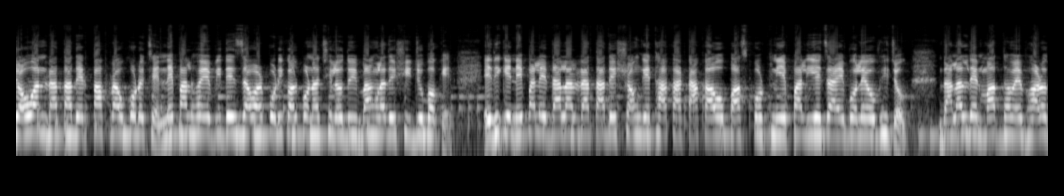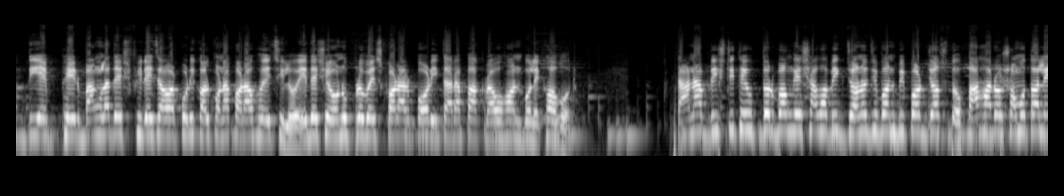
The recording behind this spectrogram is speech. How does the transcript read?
জওয়ানরা তাদের পাকড়াও করেছেন নেপাল হয়ে বিদেশ যাওয়ার পরিকল্পনা ছিল দুই বাংলাদেশি যুবকের। এদিকে নেপালে দালালরা তাদের সঙ্গে থাকা টাকা ও পাসপোর্ট নিয়ে পালিয়ে যায় বলে অভিযোগ। দালালদের মাধ্যমে ভারত দিয়ে ফের বাংলাদেশ ফিরে যাওয়ার পরিকল্পনা করা হয়েছিল। এদেশে অনুপ্রবেশ করার পরই তারা পাকড়াও হন বলে খবর। টানা বৃষ্টিতে উত্তরবঙ্গে স্বাভাবিক জনজীবন বিপর্যস্ত। পাহাড় ও সমতলে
